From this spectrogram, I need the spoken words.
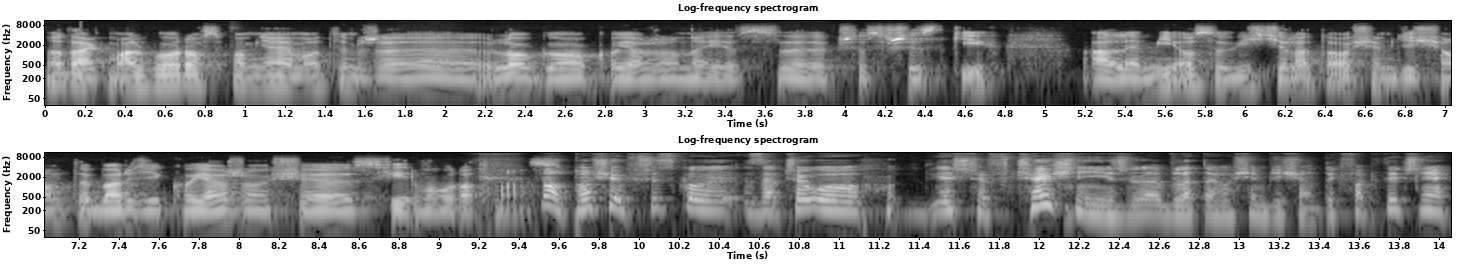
No tak, Marlboro wspomniałem o tym, że logo kojarzone jest e, przez wszystkich, ale mi osobiście lata 80. bardziej kojarzą się z firmą Rothmans. No, to się wszystko zaczęło jeszcze wcześniej niż w latach 80. Faktycznie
